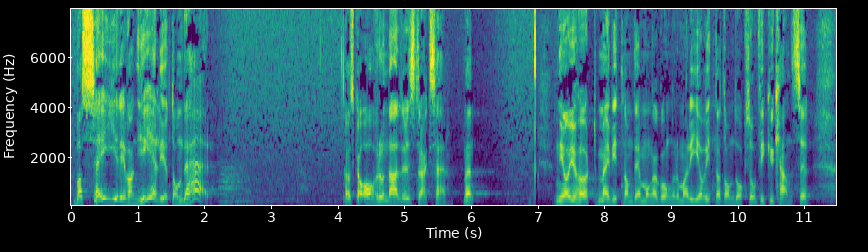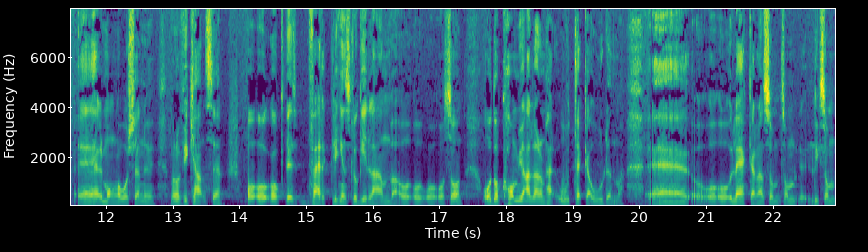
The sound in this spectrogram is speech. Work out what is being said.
Vad säger evangeliet om det här? Jag ska avrunda alldeles strax här. Ni har ju hört mig vittna om det många gånger och Maria har vittnat om det också. Hon fick ju cancer, eh, är många år sedan nu, men hon fick cancer och, och, och det verkligen slog illa an. Va? Och, och, och, så. och då kom ju alla de här otäcka orden eh, och, och, läkarna som, som liksom,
